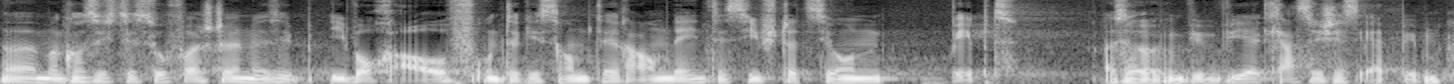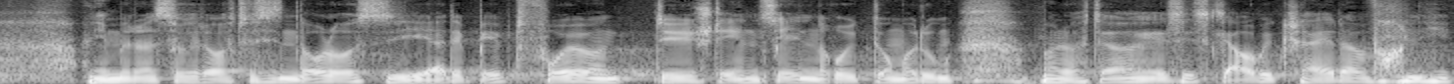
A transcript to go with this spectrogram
äh, man kann sich das so vorstellen, also ich, ich wache auf und der gesamte Raum der Intensivstation bebt. Also wie, ein klassisches Erdbeben. Und ich habe mir dann so gedacht, was ist denn da los? Die Erde bebt voll und die stehen seelenruhig da mal rum. Und ich dachte, ja, es ist glaube ich gescheiter, wenn ich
